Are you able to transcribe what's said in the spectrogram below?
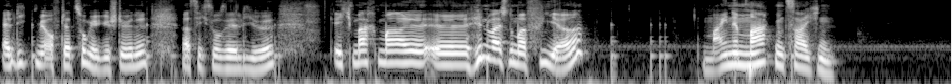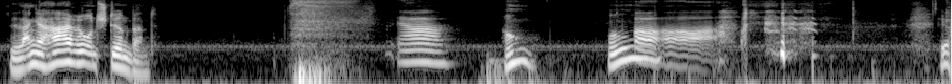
Er liegt mir auf der Zunge Gestöhne, was ich so sehr liebe. Ich mach mal äh, Hinweis Nummer 4. Meine Markenzeichen. Lange Haare und Stirnband. Ja. Oh. Oh. Ah. Ja.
